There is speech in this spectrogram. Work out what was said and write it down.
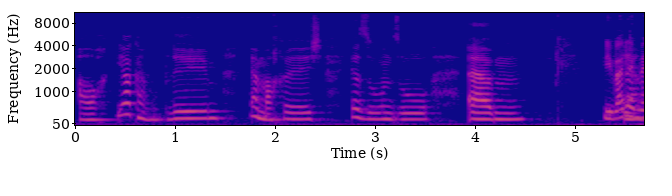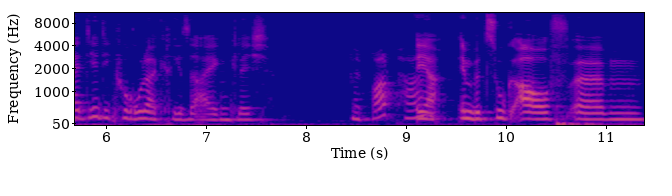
auch, ja, kein Problem, ja, mache ich, ja, so und so. Ähm, Wie war denn Ja. bei dir die Corona-Krise eigentlich? Mit Brautpaar? Ja, in Bezug auf, ähm,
